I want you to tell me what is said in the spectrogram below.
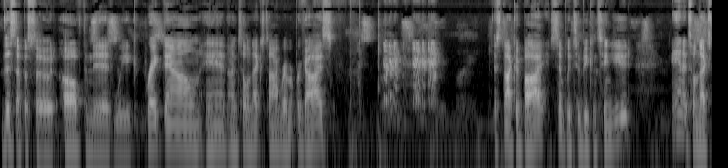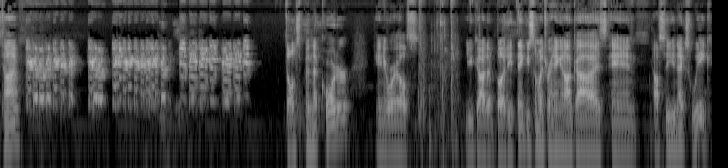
this episode of the midweek breakdown. And until next time, remember, guys, it's not goodbye. It's simply to be continued. And until next time, don't spend that quarter anywhere else. You got it, buddy. Thank you so much for hanging out, guys. And I'll see you next week.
